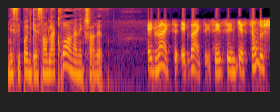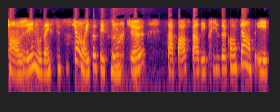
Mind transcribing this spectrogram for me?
Mais c'est pas une question de la croire, Annick Charrette. Exact, exact. C'est une question de changer nos institutions. Et ça, c'est sûr mm. que ça passe par des prises de conscience. Et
